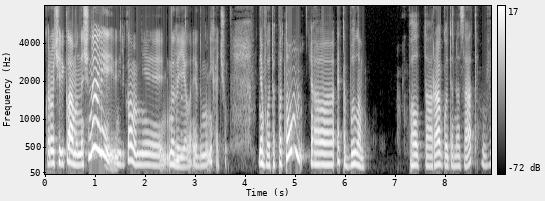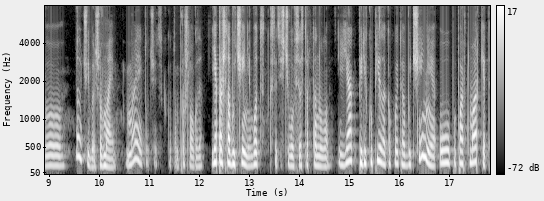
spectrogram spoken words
Короче, рекламу начинали, реклама мне надоела. Я думаю, не хочу. Вот, а потом э, это было полтора года назад, в, ну, чуть больше, в мае. В мае, получается, какого там, прошлого года. Я прошла обучение. Вот, кстати, с чего все стартануло. И я перекупила какое-то обучение у Market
